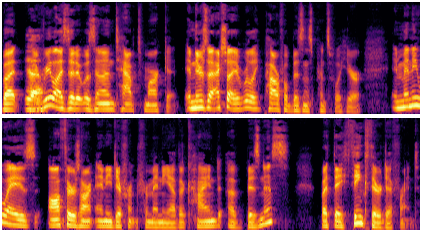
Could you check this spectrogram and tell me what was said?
But I realized that it was an untapped market. And there's actually a really powerful business principle here. In many ways, authors aren't any different from any other kind of business, but they think they're different.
